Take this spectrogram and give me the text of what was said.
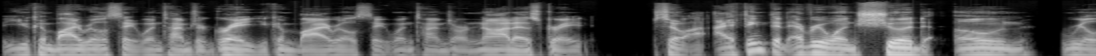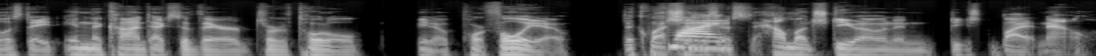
you can buy real estate when times are great. You can buy real estate when times are not as great. So I think that everyone should own real estate in the context of their sort of total, you know, portfolio. The question Why? is just how much do you own and do you buy it now?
